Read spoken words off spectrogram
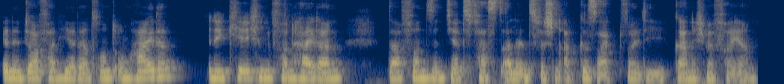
in den Dörfern hier dann rund um Heide, in den Kirchen von Heidern, davon sind jetzt fast alle inzwischen abgesagt, weil die gar nicht mehr feiern.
